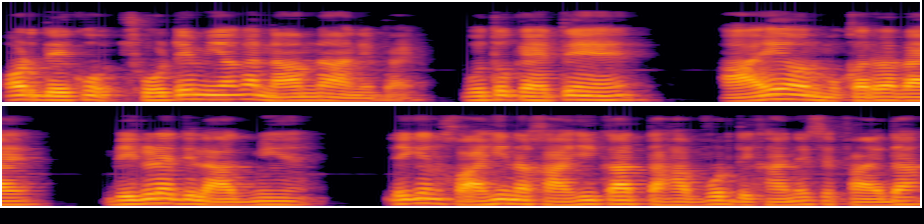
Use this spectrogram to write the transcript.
اور دیکھو، چھوٹے میاں کا نام نہ آنے پائے۔ وہ تو کہتے ہیں، آئے اور مقرر آئے۔ بگڑے دل آدمی ہیں، لیکن خواہی نہ خواہی کا تحور دکھانے سے فائدہ۔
